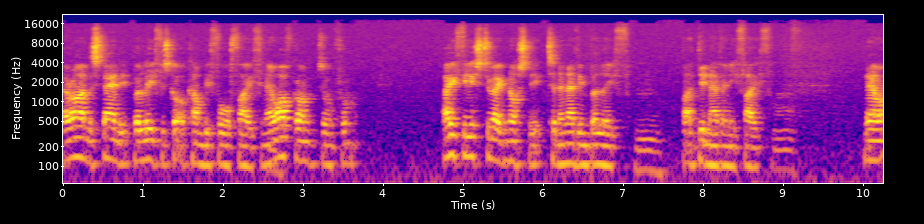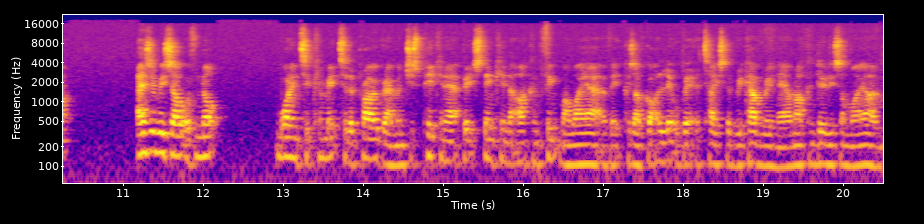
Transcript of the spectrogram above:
how I understand it, belief has got to come before faith. Now I've gone to, from atheist to agnostic to then having belief, Mm. but I didn't have any faith. Wow. Now, as a result of not wanting to commit to the program and just picking out bits, thinking that I can think my way out of it because I've got a little bit of taste of recovery now and I can do this on my own,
